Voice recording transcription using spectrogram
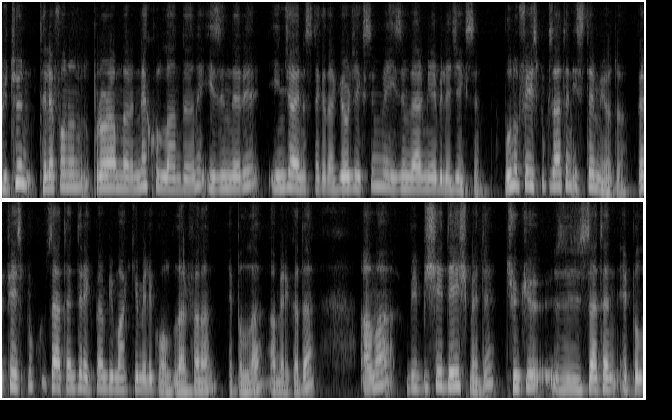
Bütün telefonun programların ne kullandığını, izinleri ince ayrıntısına kadar göreceksin ve izin vermeyebileceksin. Bunu Facebook zaten istemiyordu. Ve Facebook zaten direktmen bir mahkemelik oldular falan Apple'la Amerika'da. Ama bir, bir şey değişmedi. Çünkü e, zaten Apple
